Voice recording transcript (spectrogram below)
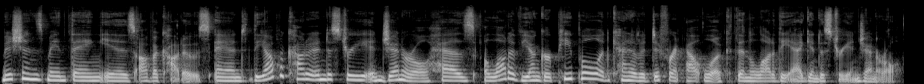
Mission's main thing is avocados, and the avocado industry in general has a lot of younger people and kind of a different outlook than a lot of the ag industry in general.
